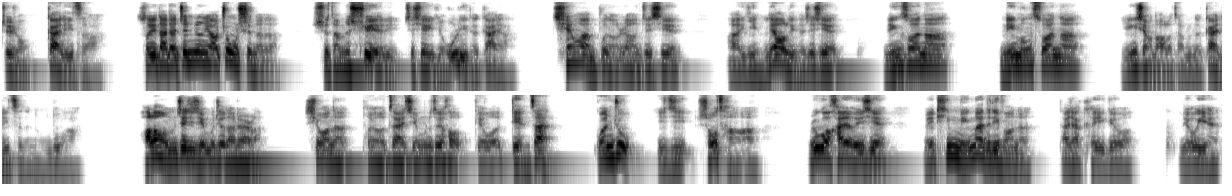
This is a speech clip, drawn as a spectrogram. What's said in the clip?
这种钙离子啊。所以大家真正要重视的呢。是咱们血液里这些游离的钙啊，千万不能让这些啊饮料里的这些磷酸呐、柠檬酸呐，影响到了咱们的钙离子的浓度啊。好了，我们这期节目就到这儿了。希望呢，朋友在节目的最后给我点赞、关注以及收藏啊。如果还有一些没听明白的地方呢，大家可以给我留言，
